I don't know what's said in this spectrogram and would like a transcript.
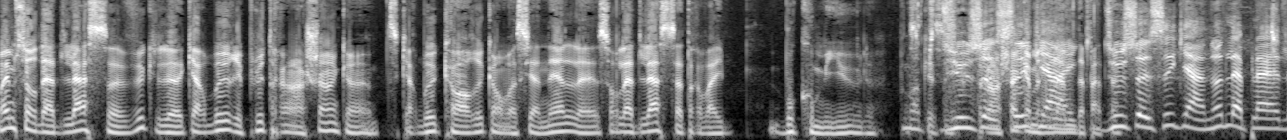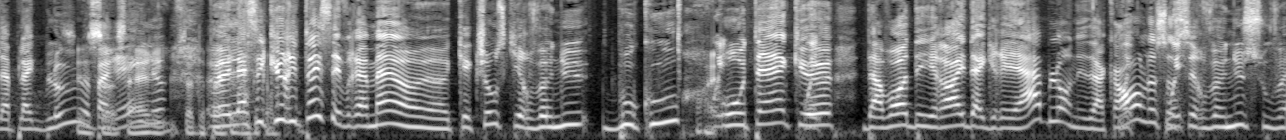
même sur la glace, vu que le carbure est plus tranchant qu'un petit carbure carré conventionnel, euh, sur la glace, ça travaille beaucoup mieux. Là, parce Bon, que puis c'est Dieu seul sait qu'il y, a- lame de patate. Dieu seul sait qu'il y en a de la, pla- de la plaque bleue, C'est là, ça, pareil. ça arrive, Euh, la sécurité, c'est vraiment euh, quelque chose qui est revenu beaucoup, Oui. autant que d'avoir des rides agréables, là, on est d'accord. Oui, Ça, oui. c'est revenu souvent.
